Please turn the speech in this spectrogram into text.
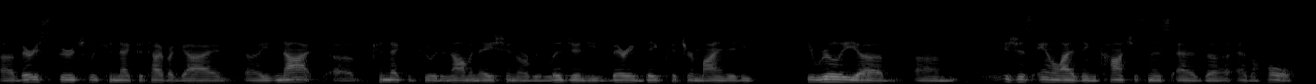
a very spiritually connected type of guy. Uh, he's not uh, connected to a denomination or religion. He's very big picture minded. He he really uh, um, is just analyzing consciousness as a, as a whole,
